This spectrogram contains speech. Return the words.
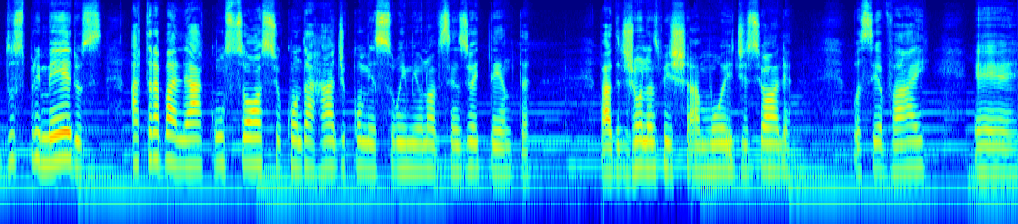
dos primeiros, a trabalhar com sócio quando a rádio começou em 1980. Padre Jonas me chamou e disse: Olha, você vai é,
